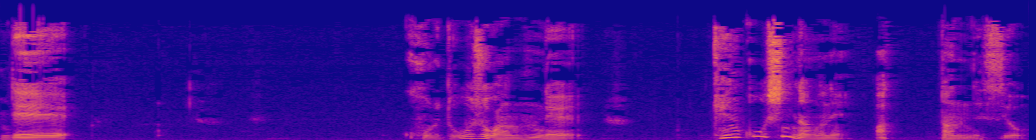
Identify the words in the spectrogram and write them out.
で、これどうしようかな。んで、健康診断がね、あったんですよ。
